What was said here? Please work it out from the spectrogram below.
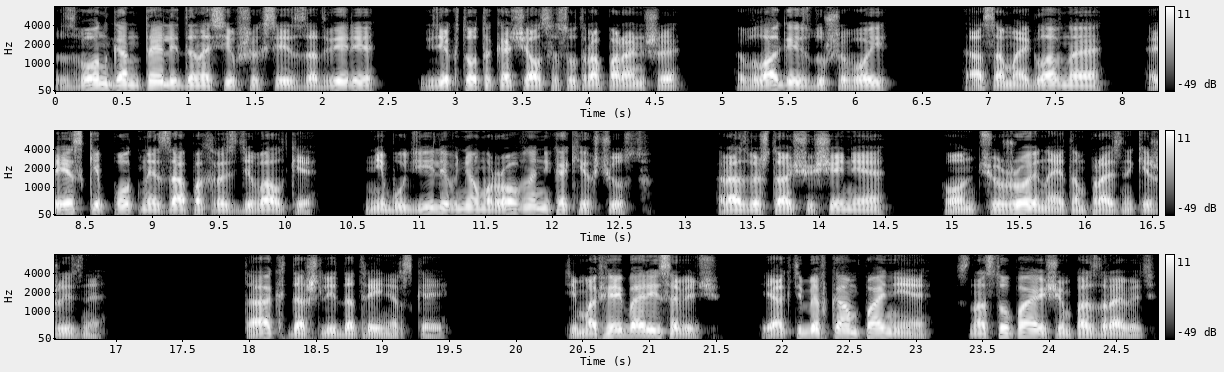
Звон гантелей, доносившихся из-за двери, где кто-то качался с утра пораньше, влага из душевой, а самое главное, резкий потный запах раздевалки, не будили в нем ровно никаких чувств. Разве что ощущение «он чужой на этом празднике жизни». Так дошли до тренерской. «Тимофей Борисович, я к тебе в компании, с наступающим поздравить!»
